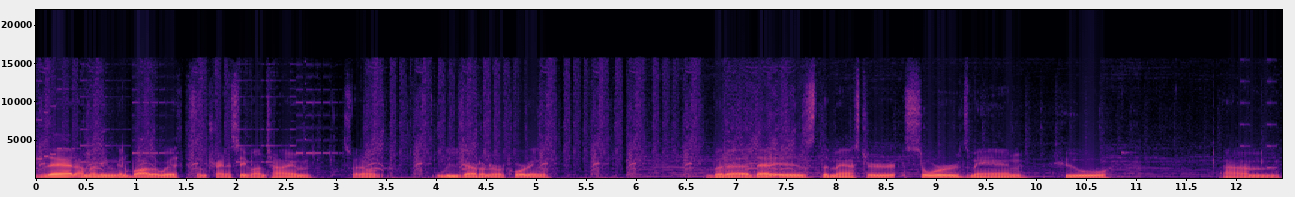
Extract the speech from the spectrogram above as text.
That I'm not even gonna bother with because I'm trying to save on time, so I don't lose out on a recording. But uh, that is the Master Swordsman who, um,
